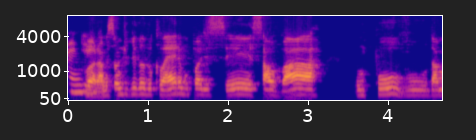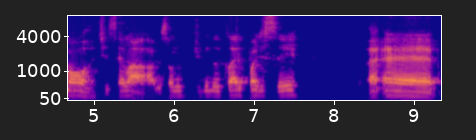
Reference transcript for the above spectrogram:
Entendi. Agora, a missão de vida do clérigo pode ser salvar um povo da morte, sei lá. A missão de vida do clérigo pode ser. é, é,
